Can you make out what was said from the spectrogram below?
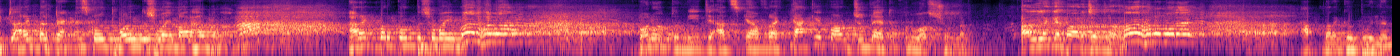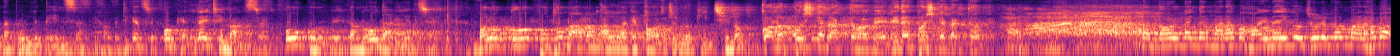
একটু আরেকবার প্র্যাকটিস করুন তো বলুন তো সবাই মার হাবা আরেকবার করুন তো সবাই মার হাবা বলো তুমি যে আজকে আমরা কাকে পাওয়ার জন্য এতক্ষণ ওয়াজ শুনলাম? আল্লাহকে পাওয়ার জন্য। মার হাবা বলেন। আপনারা কেউ বললেন না বললে বেইনসাফি হবে ঠিক আছে? ওকে লেট হিম আনসার ও করবে কারণ ও দাঁড়িয়েছে। বলো তো প্রথম আমল আল্লাহকে পাওয়ার জন্য কি ছিল? কলব পরিষ্কার রাখতে হবে হৃদয় পরিষ্কার রাখতে হবে। না নলডাঙ্গার মারাবা হয় নাই গো জোরে কর মারহাবা।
